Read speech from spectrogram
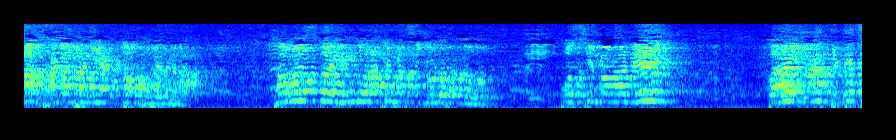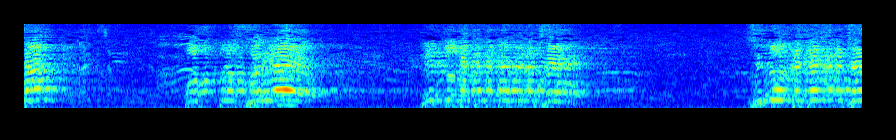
আর ভাগাভাগি একদম হবে না সমস্ত হিন্দু আদিবাসী জোট বান্ধব পশ্চিমবঙ্গ নেই পায়না দেখেছেন বস্ত্র সরিয়ে হিন্দু দেখে দেখে মেরেছে সিঁদুর দেখে মেরেছে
